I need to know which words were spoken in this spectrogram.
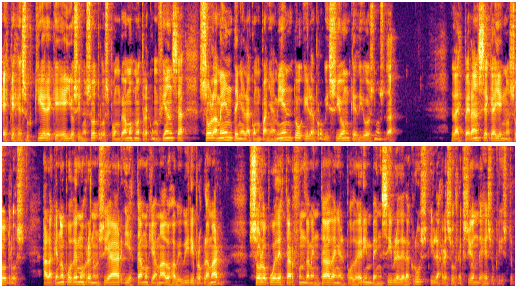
Es que Jesús quiere que ellos y nosotros pongamos nuestra confianza solamente en el acompañamiento y la provisión que Dios nos da. La esperanza que hay en nosotros, a la que no podemos renunciar y estamos llamados a vivir y proclamar, solo puede estar fundamentada en el poder invencible de la cruz y la resurrección de Jesucristo.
